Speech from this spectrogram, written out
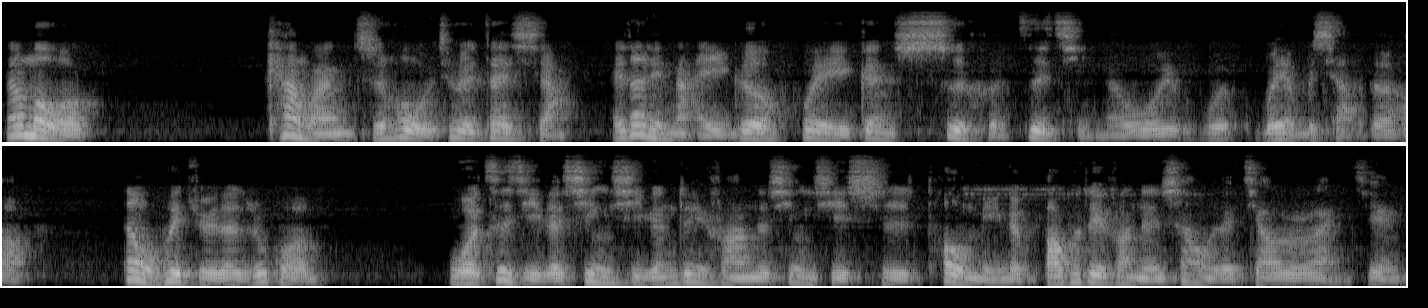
那么我看完之后，我就会在想，哎，到底哪一个会更适合自己呢？我我我也不晓得哈。但我会觉得，如果我自己的信息跟对方的信息是透明的，包括对方能上我的交友软件，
